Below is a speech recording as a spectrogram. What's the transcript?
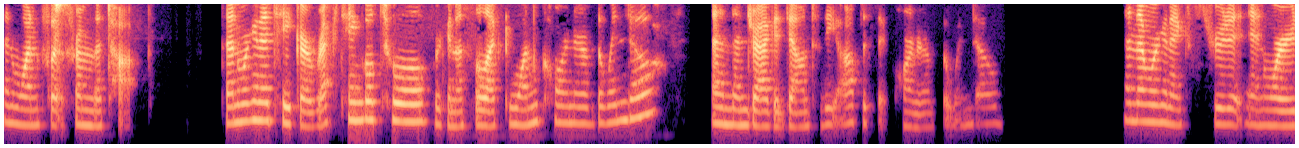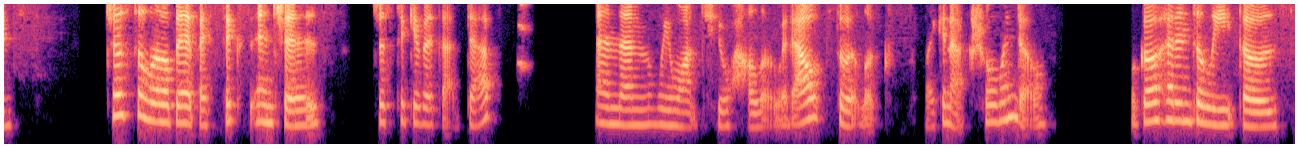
and one foot from the top. Then we're going to take our rectangle tool, we're going to select one corner of the window, and then drag it down to the opposite corner of the window. And then we're going to extrude it inwards just a little bit by six inches, just to give it that depth. And then we want to hollow it out so it looks like an actual window. We'll go ahead and delete those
